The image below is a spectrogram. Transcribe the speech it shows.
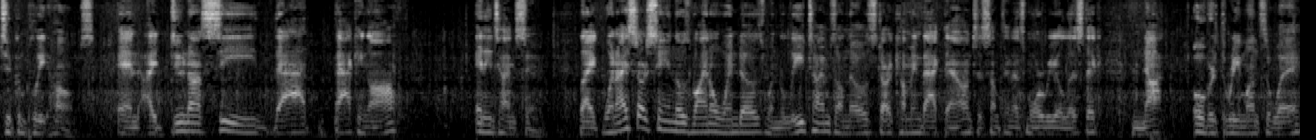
to complete homes, and I do not see that backing off anytime soon. Like when I start seeing those vinyl windows, when the lead times on those start coming back down to something that's more realistic, not over three months away,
